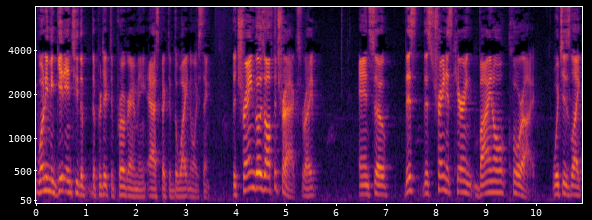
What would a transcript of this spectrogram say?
won't even get into the, the predictive programming aspect of the white noise thing the train goes off the tracks right and so this this train is carrying vinyl chloride which is like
